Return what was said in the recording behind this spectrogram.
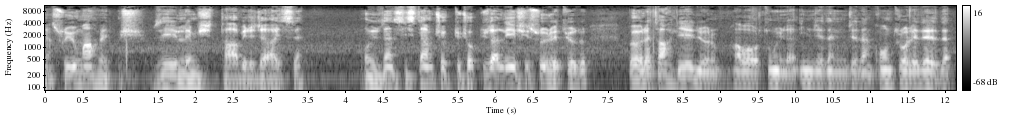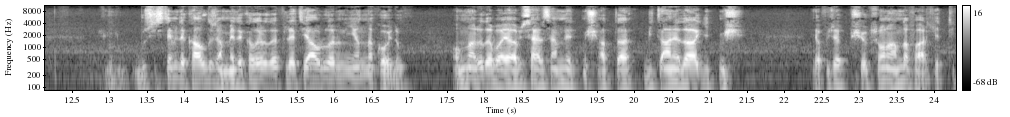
Yani suyu mahvetmiş, zehirlemiş tabiri caizse. O yüzden sistem çöktü. Çok güzel yeşil su üretiyordu. Böyle tahliye ediyorum hava hortumuyla inceden inceden kontrol ede ede. Bu sistemi de kaldıracağım. Medekaları da plati yavrularının yanına koydum. Onları da bayağı bir sersemletmiş. Hatta bir tane daha gitmiş. Yapacak bir şey yok. Son anda fark ettik.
